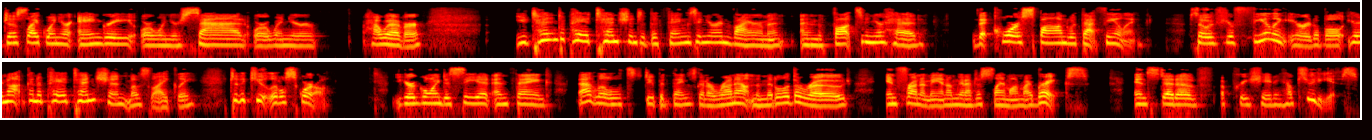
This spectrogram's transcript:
just like when you're angry or when you're sad or when you're however you tend to pay attention to the things in your environment and the thoughts in your head that correspond with that feeling. So if you're feeling irritable you're not going to pay attention most likely to the cute little squirrel. You're going to see it and think that little stupid thing's going to run out in the middle of the road in front of me and i'm going to have to slam on my brakes instead of appreciating how cute he is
